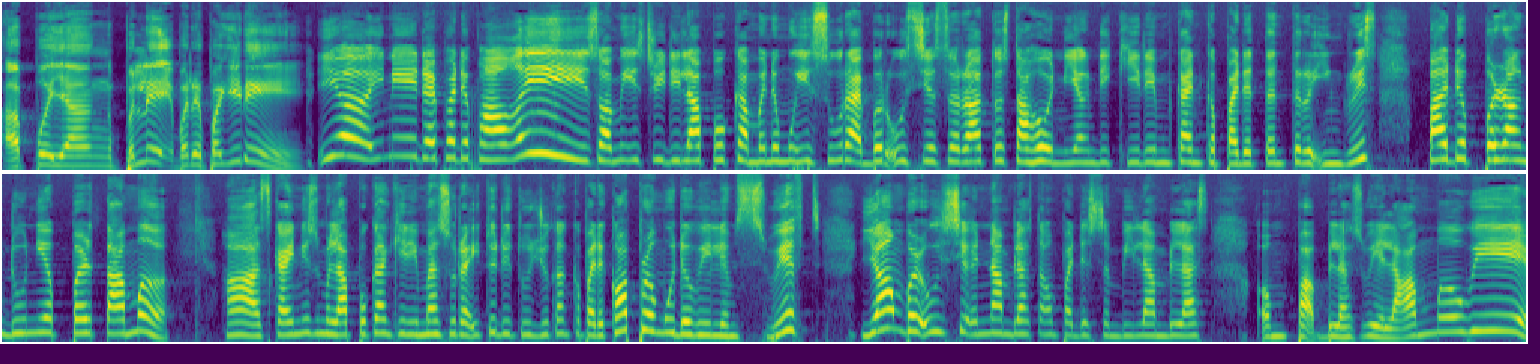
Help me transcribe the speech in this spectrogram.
Apa yang pelik pada pagi ni? Ya, ini daripada Paris. Suami isteri dilaporkan menemui surat berusia 100 tahun yang dikirimkan kepada tentera Inggeris pada Perang Dunia Pertama. Ha, Sky News melaporkan kiriman surat itu ditujukan kepada Corporal Muda William Swift yang berusia 16 tahun pada 1914. Weh, lama weh.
